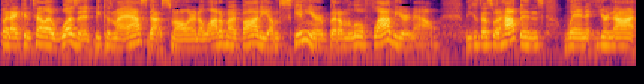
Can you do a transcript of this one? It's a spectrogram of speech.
but I can tell I wasn't because my ass got smaller and a lot of my body, I'm skinnier, but I'm a little flabbier now because that's what happens when you're not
